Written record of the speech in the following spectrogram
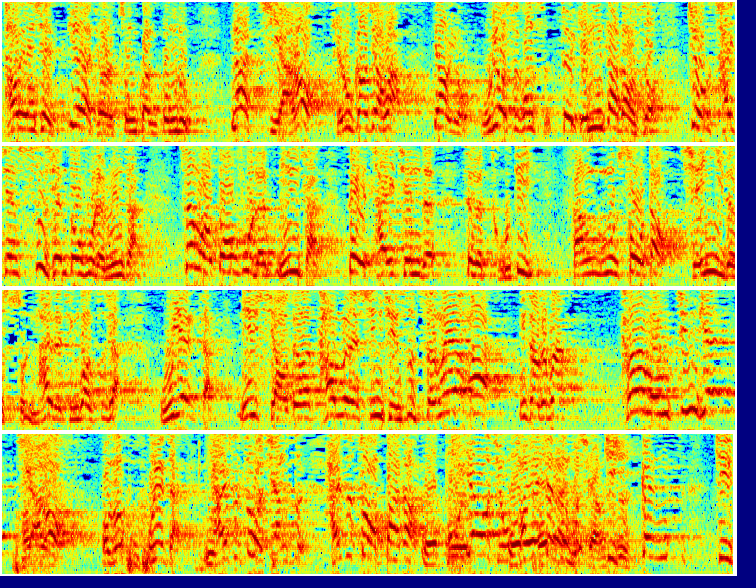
桃园县第二条的中关公路。那假若铁路高架化要有五六十公尺，这个园林大道的时候，就拆迁四千多户的民宅。这么多户的民宅被拆迁的这个土地房屋受到权益的损害的情况之下，吴院长，你晓得他们的心情是怎么样吗？你晓得吗？他们今天假若我们吴院长，你还是这么强势，还是这么霸道，我不不要求我桃园县政府去更去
